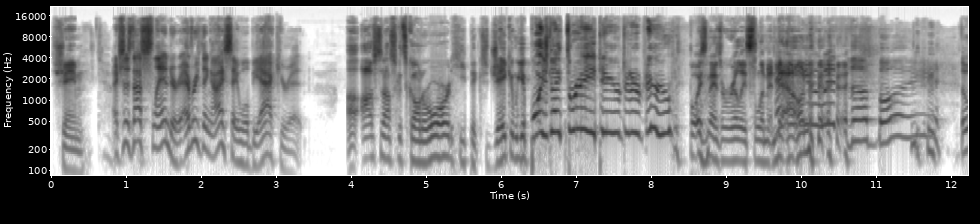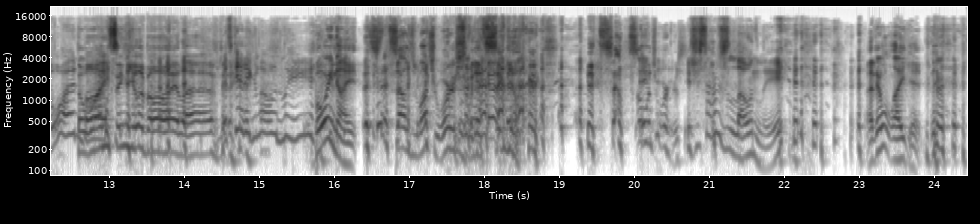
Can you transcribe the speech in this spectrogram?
Shame. Actually, it's not slander. Everything I say will be accurate. Uh, Austin also gets going reward. He picks Jake, and we get Boys Night 3. Dear, dear, dear. Boys' nights are really slimming down. With the boy, the one the boy. one singular boy left. it's getting lonely. Boy Night. It sounds much worse when it's singular. it sounds so much worse. It just sounds lonely. I don't like it.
